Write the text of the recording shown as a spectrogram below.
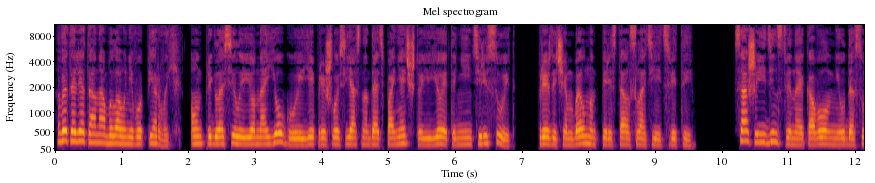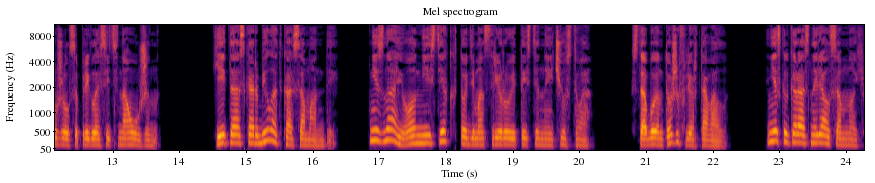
В это лето она была у него первой. Он пригласил ее на йогу, и ей пришлось ясно дать понять, что ее это не интересует, прежде чем Белмонт перестал слать ей цветы. Саша единственная, кого он не удосужился пригласить на ужин. Кейта оскорбил отказ Аманды. Не знаю, он не из тех, кто демонстрирует истинные чувства. С тобой он тоже флиртовал? Несколько раз нырял со мной.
